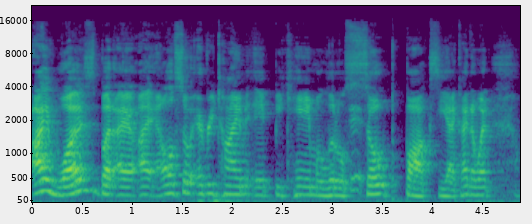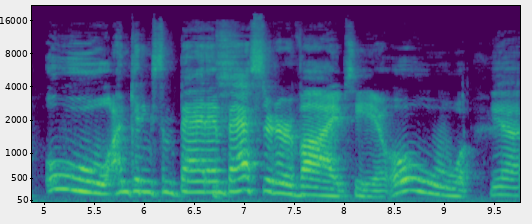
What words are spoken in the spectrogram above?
I was, but I, I also every time it became a little soapboxy, I kind of went, "Oh, I'm getting some bad ambassador vibes here." Oh, Yeah,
